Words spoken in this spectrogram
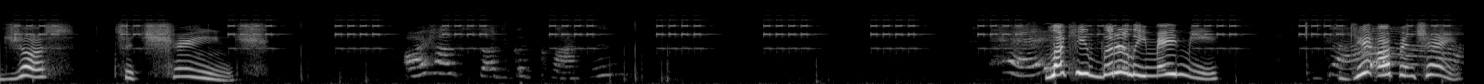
just to change. I have such good classes. Hey. Like he literally made me get up and change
